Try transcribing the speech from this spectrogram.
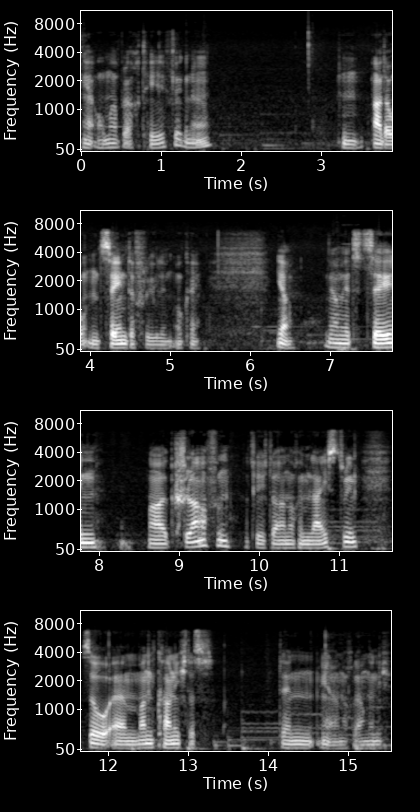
ja, Oma braucht Hilfe, genau. Hm. Ah, da unten, 10. Frühling, okay. Ja, wir haben jetzt 10 Mal geschlafen, natürlich da noch im Livestream. So, ähm, wann kann ich das denn, ja, noch lange nicht.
